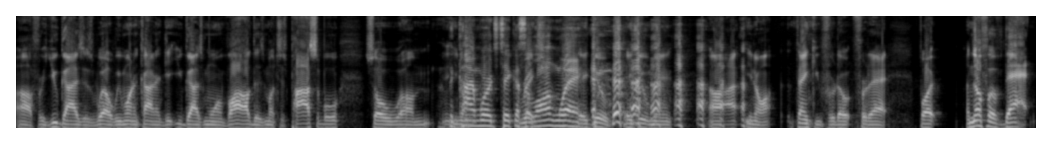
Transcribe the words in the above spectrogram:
uh, for you guys as well. We want to kind of get you guys more involved as much as possible. So um, the kind words take us a long way. They do, they do, man. Uh, I- you know, thank you for the, for that. But enough of that.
